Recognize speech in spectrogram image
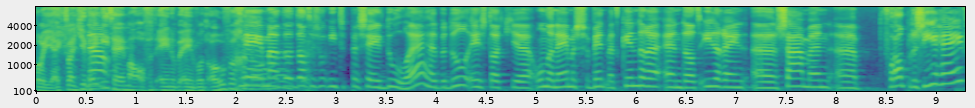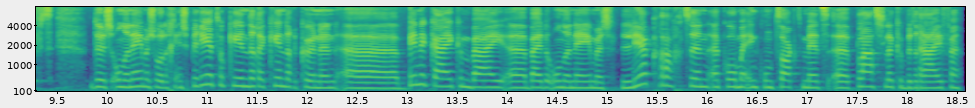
project? Want je weet Nou, niet helemaal of het één op één wordt overgenomen. Nee, maar dat, is ook niet per se het doel. Hè? Het bedoel is dat je ondernemers verbindt met kinderen en dat iedereen eh, samen eh, vooral plezier heeft. Dus ondernemers worden geïnspireerd door kinderen. Kinderen kunnen eh, binnenkijken bij, eh, bij de ondernemers. Leerkrachten eh, komen in contact met eh, plaatselijke bedrijven.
